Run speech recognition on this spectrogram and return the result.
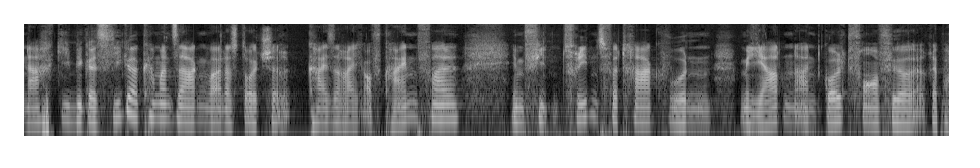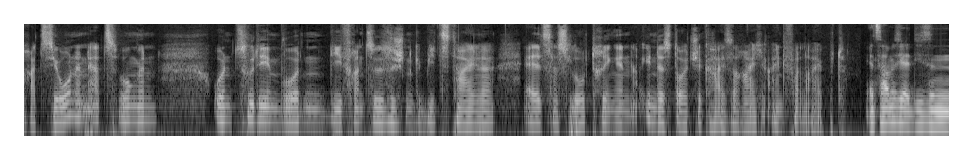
nachgiebiger Sieger, kann man sagen, war das Deutsche Kaiserreich auf keinen Fall. Im Friedensvertrag wurden Milliarden an Goldfonds für Reparationen erzwungen und zudem wurden die französischen Gebietsteile Elsass-Lothringen in das Deutsche Kaiserreich einverleibt. Jetzt haben Sie ja diesen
